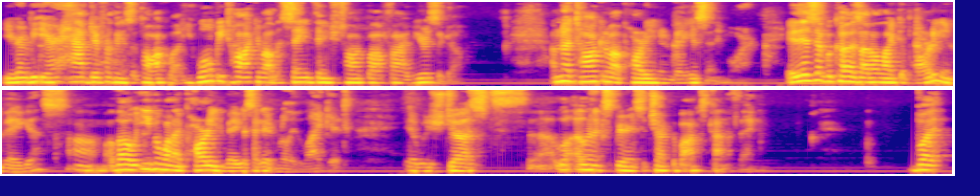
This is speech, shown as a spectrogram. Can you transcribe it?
You're going to be you're going to have different things to talk about. You won't be talking about the same things you talked about five years ago. I'm not talking about partying in Vegas anymore. It isn't because I don't like to party in Vegas. Um, although even when I partied in Vegas, I didn't really like it. It was just uh, an experience to check the box kind of thing. But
